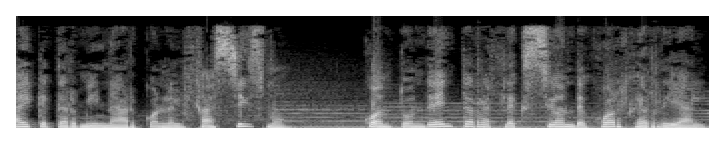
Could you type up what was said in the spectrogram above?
Hay que terminar con el fascismo. Contundente reflexión de Jorge Rial.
